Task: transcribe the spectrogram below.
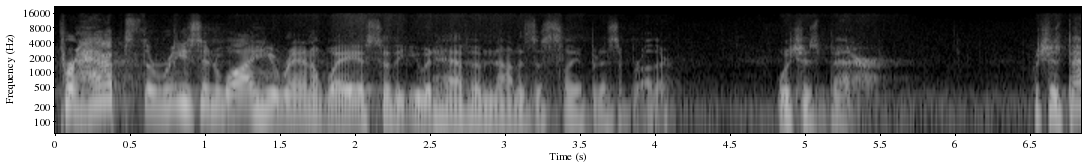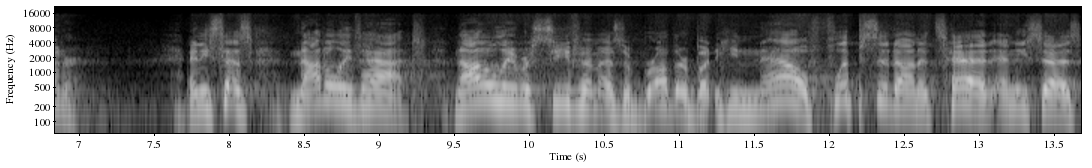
perhaps the reason why he ran away is so that you would have him not as a slave, but as a brother, which is better which is better. And he says, not only that, not only receive him as a brother, but he now flips it on its head and he says,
